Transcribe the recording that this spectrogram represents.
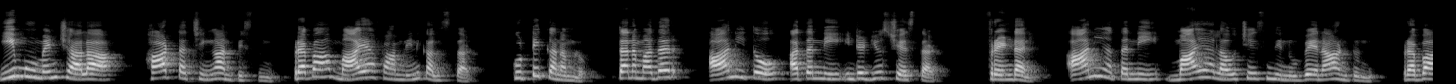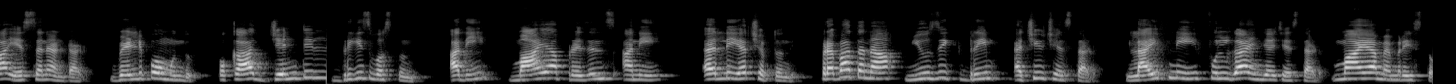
ఈ మూమెంట్ చాలా హార్ట్ టచింగ్గా అనిపిస్తుంది. ప్రభా మాయా ఫ్యామిలీని కలుస్తాడు. కుట్టిక్కనంలో తన మదర్ ఆనీతో అతన్ని ఇంట్రడ్యూస్ చేస్తాడు. ఫ్రెండ్ అని. ఆని అతన్ని మాయా లవ్ చేసింది నువ్వేనా అంటుంది. ప్రభా ఎస్ అని అంటాడు. వెళ్ళిపో ముందు. ఒక జెంటిల్ బ్రీజ్ వస్తుంది. అది మాయా ప్రెజెన్స్ అని ఎర్లియర్ చెప్తుంది. ప్రభా తన మ్యూజిక్ డ్రీమ్ అచీవ్ చేస్తాడు. లైఫ్ని ఫుల్గా ఎంజాయ్ చేస్తాడు. మాయా మెమరీస్తో.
